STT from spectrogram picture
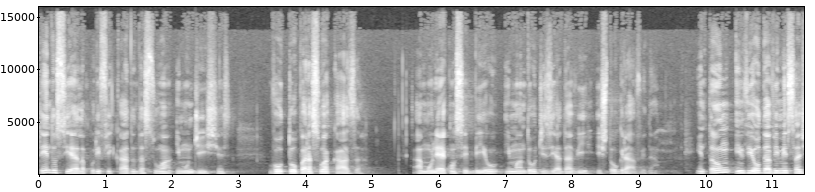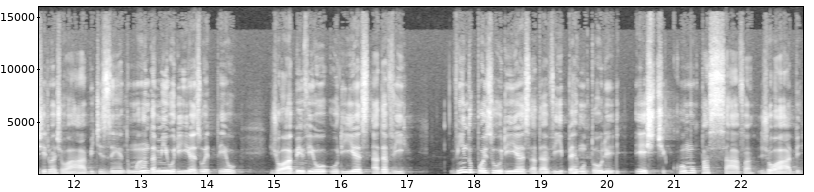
Tendo-se ela purificado da sua imundícias, voltou para sua casa. A mulher concebeu e mandou dizer a Davi: Estou grávida. Então enviou Davi mensageiro a Joabe, dizendo: Manda-me Urias, o heteu. Joabe enviou Urias a Davi. Vindo, pois, Urias a Davi, perguntou-lhe este como passava Joabe,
